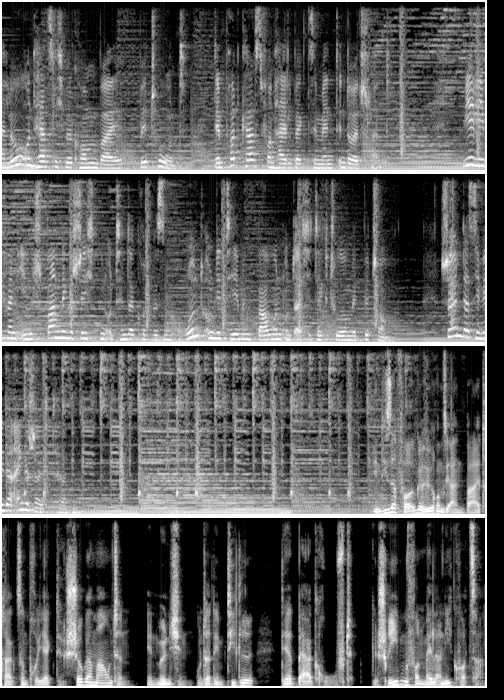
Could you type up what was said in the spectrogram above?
Hallo und herzlich willkommen bei Betont, dem Podcast von Heidelberg Zement in Deutschland. Wir liefern Ihnen spannende Geschichten und Hintergrundwissen rund um die Themen Bauen und Architektur mit Beton. Schön, dass Sie wieder eingeschaltet haben. In dieser Folge hören Sie einen Beitrag zum Projekt Sugar Mountain in München unter dem Titel Der Berg ruft, geschrieben von Melanie Kotzan.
